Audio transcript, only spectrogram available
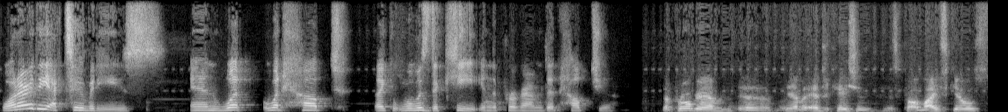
what are the activities and what what helped? Like, what was the key in the program that helped you? the program, uh, we have an education. It's called Life Skills,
